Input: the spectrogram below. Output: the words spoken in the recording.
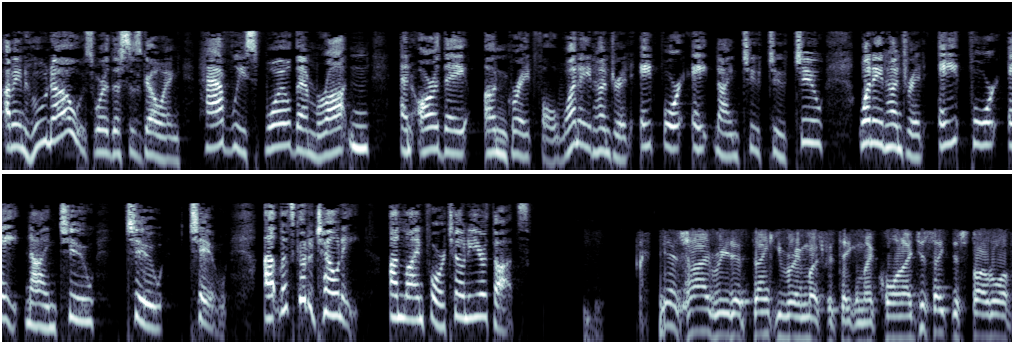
I mean, who knows where this is going? Have we spoiled them rotten and are they ungrateful? 1-800-848-9222, 1-800-848-9222. Uh, let's go to Tony on line four. Tony, your thoughts. Yes, hi Rita. Thank you very much for taking my call. And I'd just like to start off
